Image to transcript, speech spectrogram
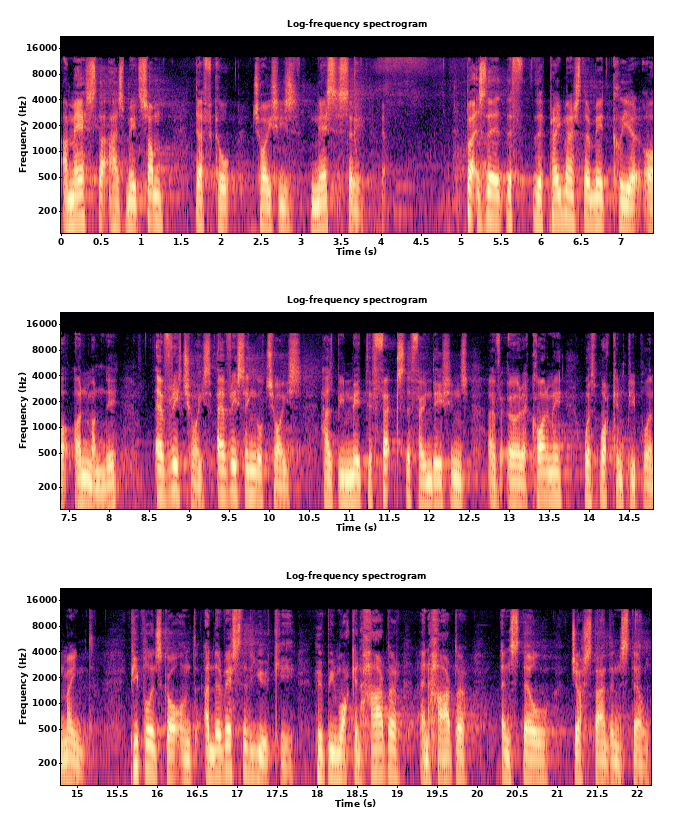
a mess that has made some difficult choices necessary. But as the, the, the Prime Minister made clear on Monday, every choice, every single choice has been made to fix the foundations of our economy with working people in mind. People in Scotland and the rest of the UK who've been working harder and harder and still just standing still.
